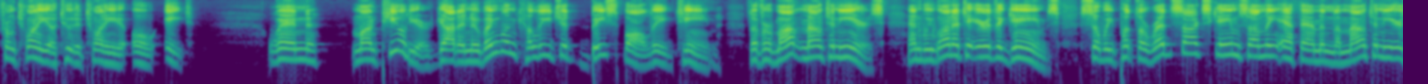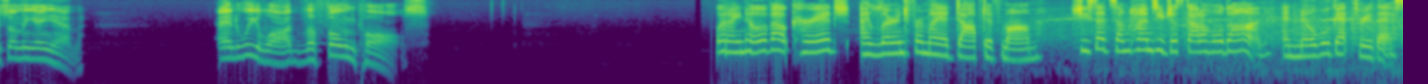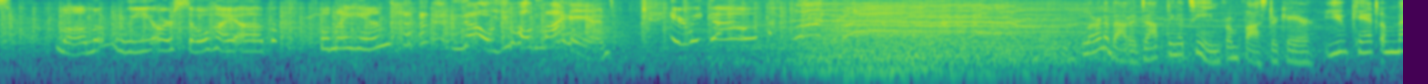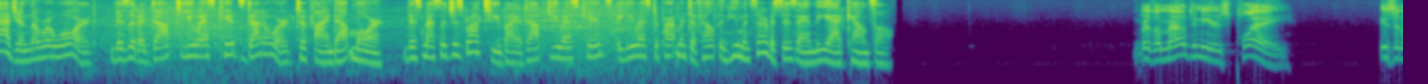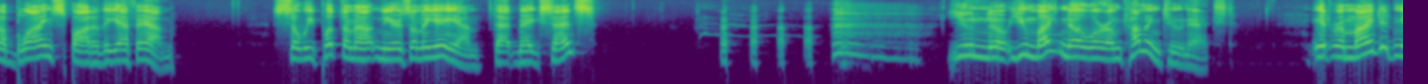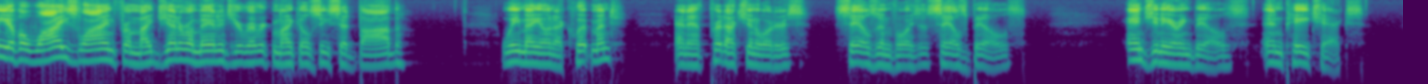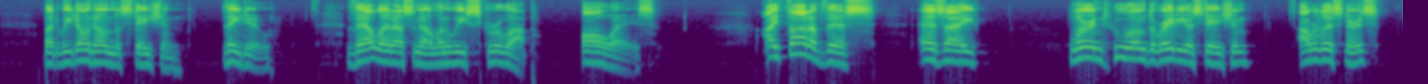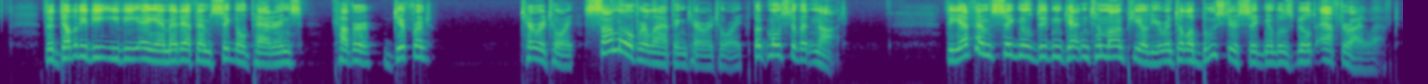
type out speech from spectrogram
from 2002 to 2008 when Montpelier got a New England Collegiate Baseball League team, the Vermont Mountaineers, and we wanted to air the games, so we put the Red Sox games on the FM and the Mountaineers on the AM. And we logged the phone calls. What I know about courage, I learned from my adoptive mom. She said sometimes you just gotta hold on and know we'll get through this. Mom, we are so high up. Hold my hand. no, you hold my hand. Here we go. Learn about adopting a teen from foster care. You can't imagine the reward. Visit adoptuskids.org to find out more. This message is brought to you by Adopt US Kids, the U.S. Department of Health and Human Services, and the Ad Council. Where the Mountaineers play is in a blind spot of the FM so we put the Mountaineers on the AM. That makes sense? You know, you might know where I'm coming to next. It reminded me of a wise line from my general manager, Eric Michaels. He said, Bob, we may own equipment and have production orders, sales invoices, sales bills, engineering bills, and paychecks, but we don't own the station. They do. They'll let us know when we screw up, always. I thought of this as I learned who owned the radio station, our listeners. The WDEV AM and FM signal patterns cover different territory, some overlapping territory, but most of it not. The FM signal didn't get into Montpelier until a booster signal was built after I left.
